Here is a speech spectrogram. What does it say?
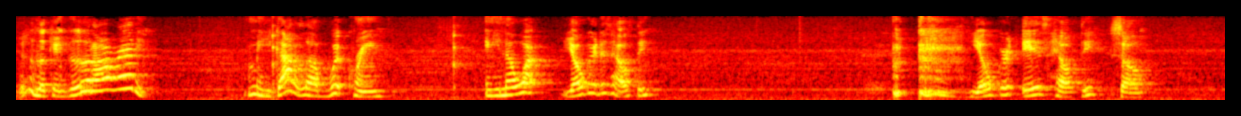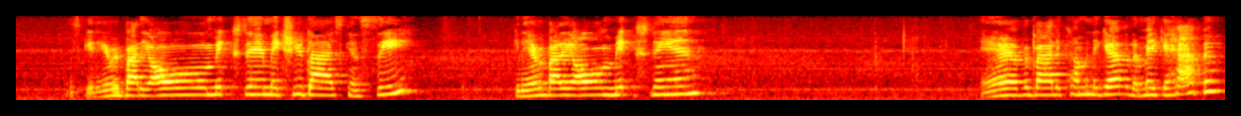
It's looking good already. I mean, you gotta love whipped cream. And you know what? Yogurt is healthy. Yogurt is healthy. So, Let's get everybody all mixed in. Make sure you guys can see. Get everybody all mixed in. Everybody coming together to make it happen.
